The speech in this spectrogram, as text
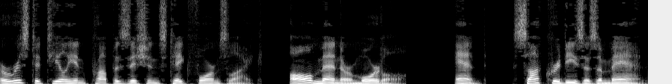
Aristotelian propositions take forms like, "'All men are mortal' and "'Socrates is a man'".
